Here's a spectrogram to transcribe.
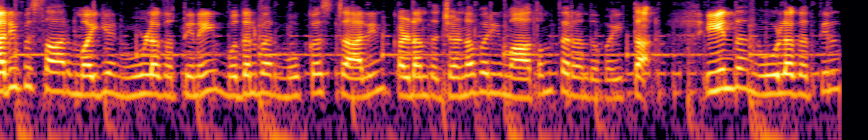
அறிவுசார் மைய நூலகத்தினை முதல்வர் மு ஸ்டாலின் கடந்த ஜனவரி மாதம் திறந்து வைத்தார். இந்த நூலகத்தில்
